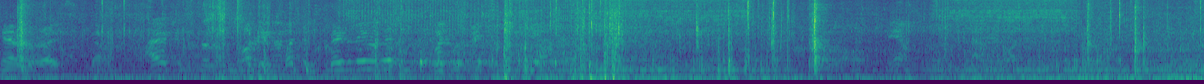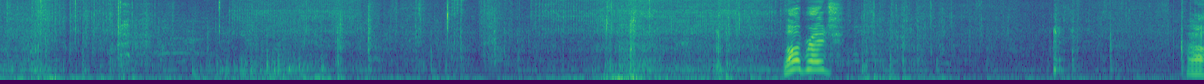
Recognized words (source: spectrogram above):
Canada, right? Low bridge. Oh,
